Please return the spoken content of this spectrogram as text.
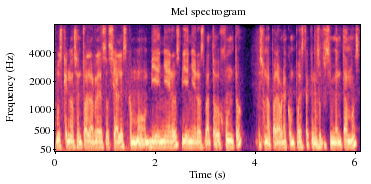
Búsquenos en todas las redes sociales como Bieñeros. Bieñeros va todo junto. Es una palabra compuesta que nosotros inventamos.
